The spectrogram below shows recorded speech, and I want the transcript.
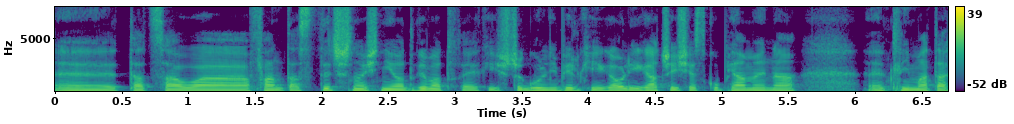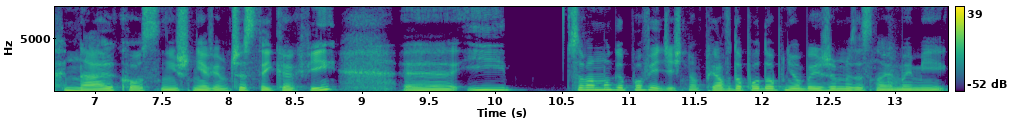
e, ta cała fantastyczność nie odgrywa tutaj jakiejś szczególnie wielkiej roli, raczej się skupiamy na klimatach narkos niż, nie wiem, czystej krwi. I co wam mogę powiedzieć? No, prawdopodobnie obejrzymy ze znajomymi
